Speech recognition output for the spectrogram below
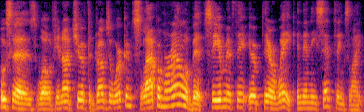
who says, "Well, if you're not sure if the drugs are working, slap them around a little bit, see them if they if they're awake." And then he said things like,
